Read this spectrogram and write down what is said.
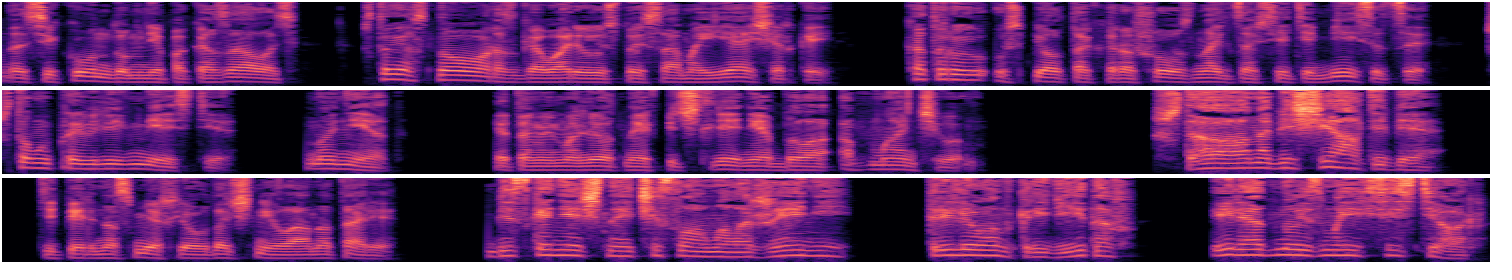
На секунду мне показалось, что я снова разговариваю с той самой ящеркой, которую успел так хорошо узнать за все те месяцы, что мы провели вместе. Но нет, это мимолетное впечатление было обманчивым. «Что он обещал тебе?» — теперь насмешливо уточнила Анатария. «Бесконечное число омоложений? Триллион кредитов? Или одну из моих сестер?»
